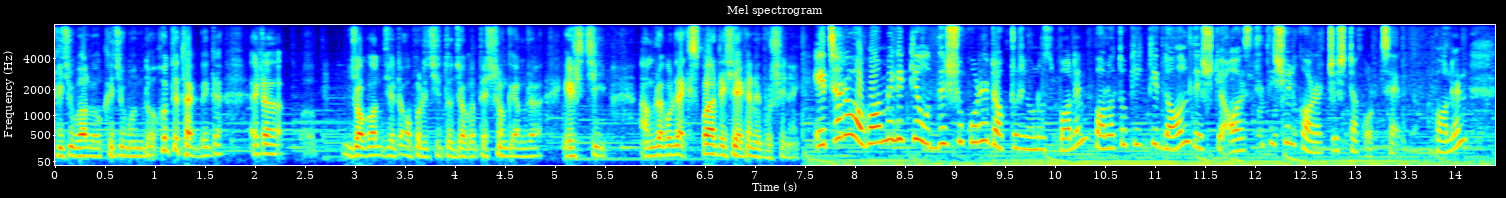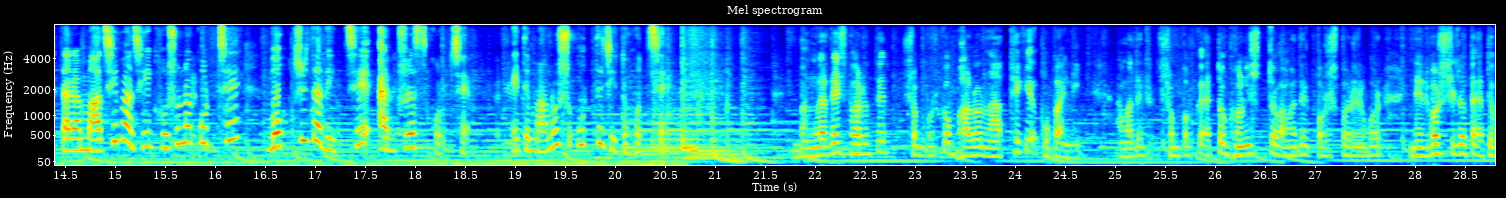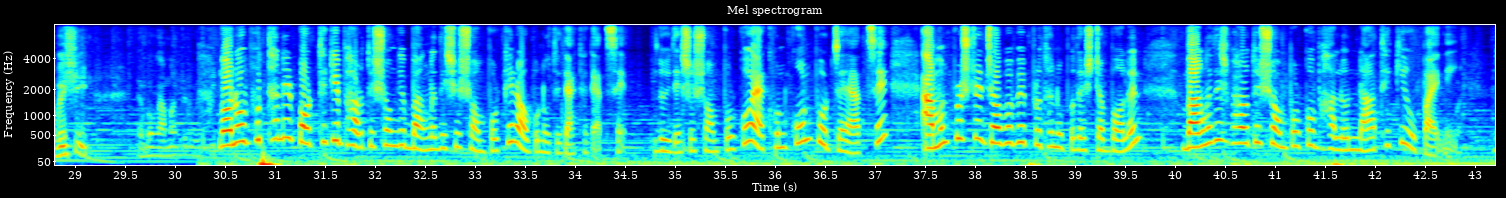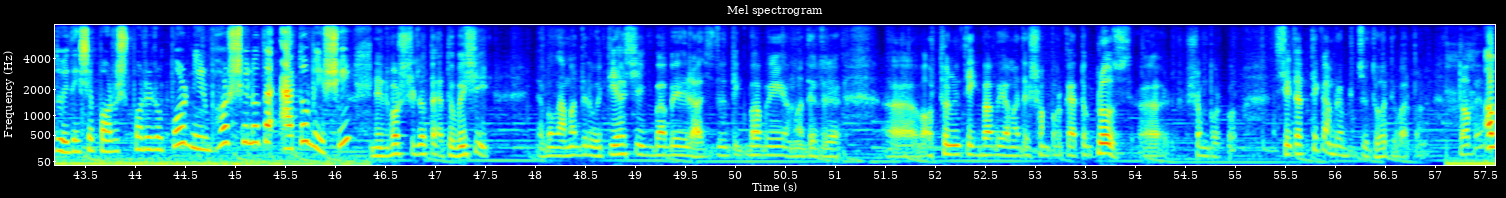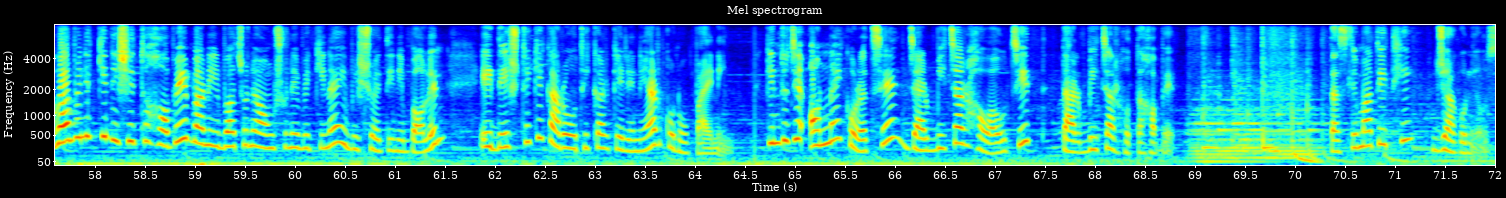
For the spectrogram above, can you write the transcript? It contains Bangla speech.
কিছু ভালো, কিছু মন্দ, হতে থাকবে। এটা এটা জগৎ, যেটা অপরিচিত জগতের সঙ্গে আমরা এসছি, আমরা কোনো এক্সপার্ট এসে এখানে বসে নাই। এছাড়াও আওয়ামী লীগকে উদ্দেশ্য করে ডক্টর ইউনুস বলেন, পলাতক একটি দল দেশকে অস্থিতিশীল করার চেষ্টা করছে। বলেন, তারা মাঝে মাঝে ঘোষণা করছে, বক্তৃতা দিচ্ছে অ্যাড্রেস করছে। এতে মানুষ উত্তেজিত হচ্ছে। বাংলাদেশ ভারতের সম্পর্ক ভালো না থেকে উপায় নেই। আমাদের সম্পর্ক এত ঘনিষ্ঠ আমাদের পরস্পরের উপর নির্ভরশীলতা এত বেশি এবং আমাদের গণ অভ্যুত্থানের পর থেকে ভারতের সঙ্গে বাংলাদেশের সম্পর্কের অবনতি দেখা গেছে। দুই দেশের সম্পর্ক এখন কোন পর্যায়ে আছে এমন প্রশ্নের জবাবে প্রধান উপদেষ্টা বলেন বাংলাদেশ ভারতের সম্পর্ক ভালো না থেকে উপায় নেই। দুই দেশে পরস্পরের উপর নির্ভরশীলতা এত বেশি? নির্ভরশীলতা এত বেশি এবং আমাদের ঐতিহাসিকভাবে রাজনৈতিকভাবে আমাদের অর্থনৈতিকভাবে আমাদের সম্পর্ক এত ক্লোজ সম্পর্ক সেটার থেকে আমরা বিচ্যুত হতে পারব না। তবে আওয়ামী লীগ কি নিষিদ্ধ হবে বা নির্বাচনে অংশ নেবে কিনা এই বিষয়ে তিনি বলেন এই দেশ থেকে কারও অধিকার কেড়ে নেয়ার কোনো উপায় নেই। কিন্তু যে অন্যায় করেছে যার বিচার হওয়া উচিত তার বিচার হতে হবে। তাসলিমা তিথি জাগো নিউজ।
